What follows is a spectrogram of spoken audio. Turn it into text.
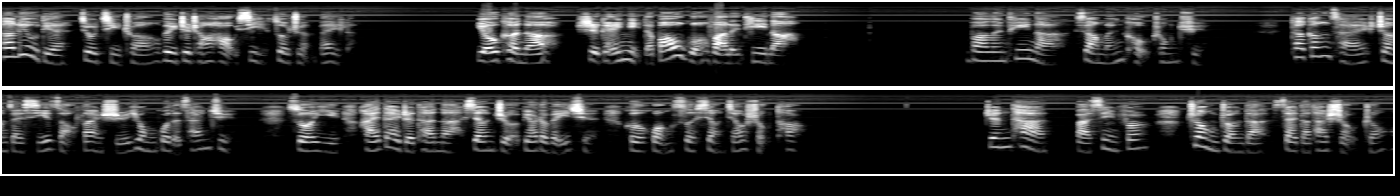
他六点就起床，为这场好戏做准备了。有可能是给你的包裹，瓦伦蒂娜。”瓦伦蒂娜向门口冲去。她刚才正在洗早饭时用过的餐具，所以还带着他那镶褶边的围裙和黄色橡胶手套。侦探把信封重重地塞到他手中。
